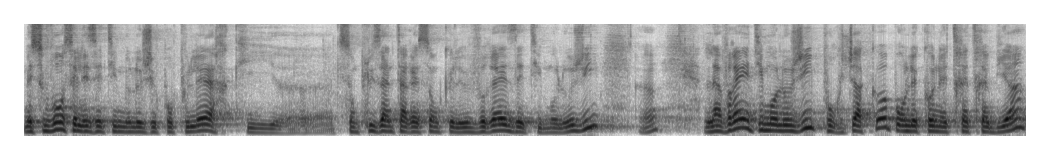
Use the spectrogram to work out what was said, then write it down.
mais souvent c'est les étymologies populaires qui, euh, sont plus intéressantes que les vraies étymologies. Hein. La vraie étymologie pour Jacob, on le connaît très très bien,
